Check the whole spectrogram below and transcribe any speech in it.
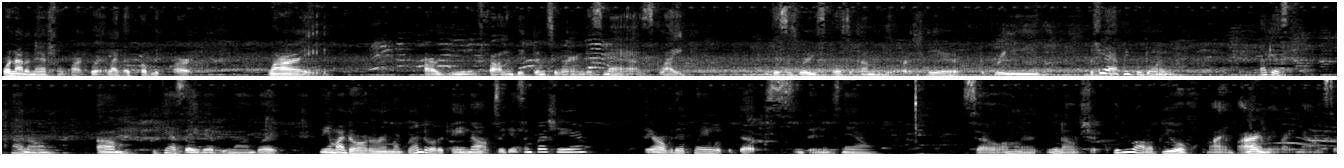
well, not a national park, but like a public park. Why are you falling victim to wearing this mask? Like, this is where you're supposed to come and get fresh air, to breathe. But you have people doing, I guess, I don't know. Um, you can't save everyone, but me and my daughter and my granddaughter came out to get some fresh air. They're over there playing with the ducks and things now. So I'm gonna, you know, give you all a view of my environment right now. It's so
